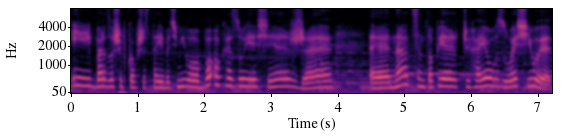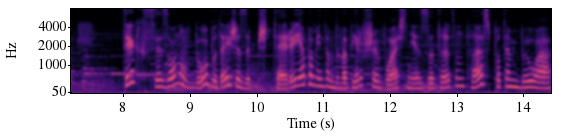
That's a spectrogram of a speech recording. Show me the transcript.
i bardzo szybko przestaje być miło, bo okazuje się, że e, na Centopie czyhają złe siły. Tych sezonów było bodajże ze cztery. Ja pamiętam dwa pierwsze właśnie z Teletoon Plus, potem była,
